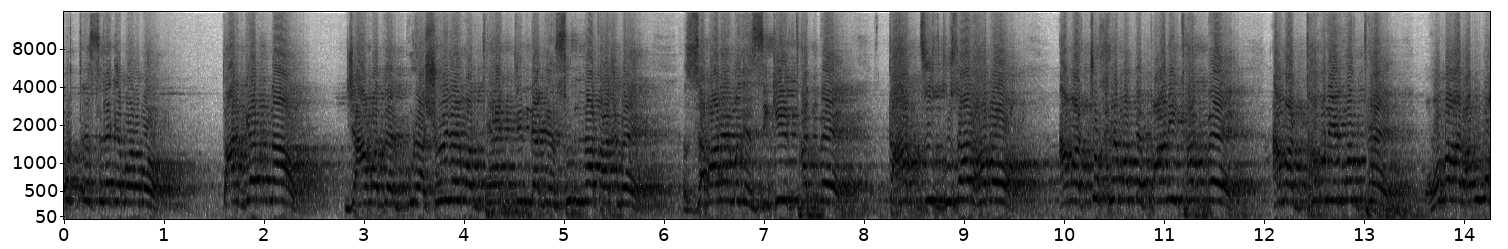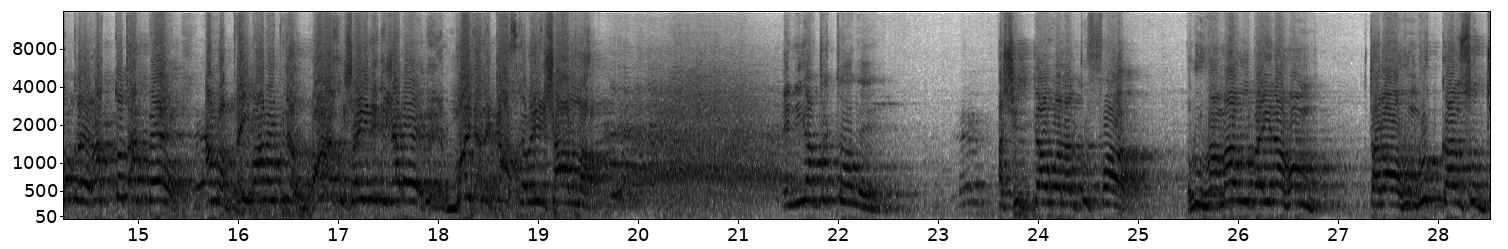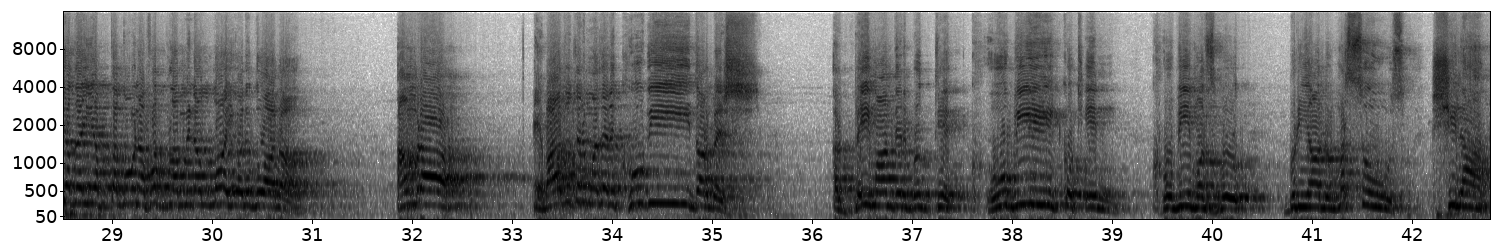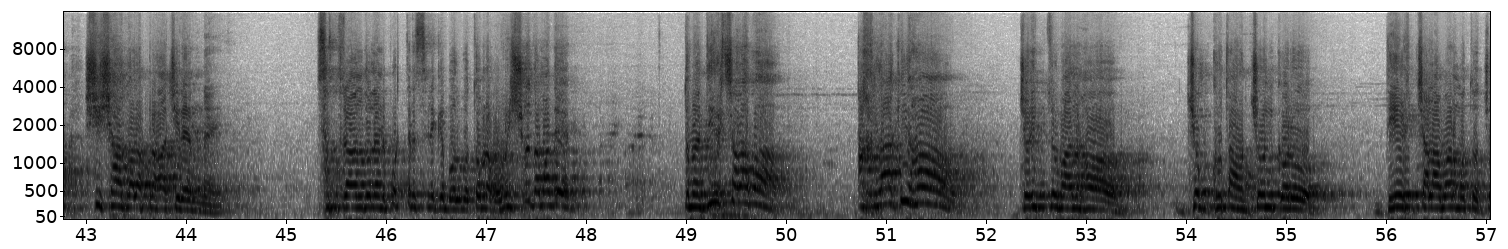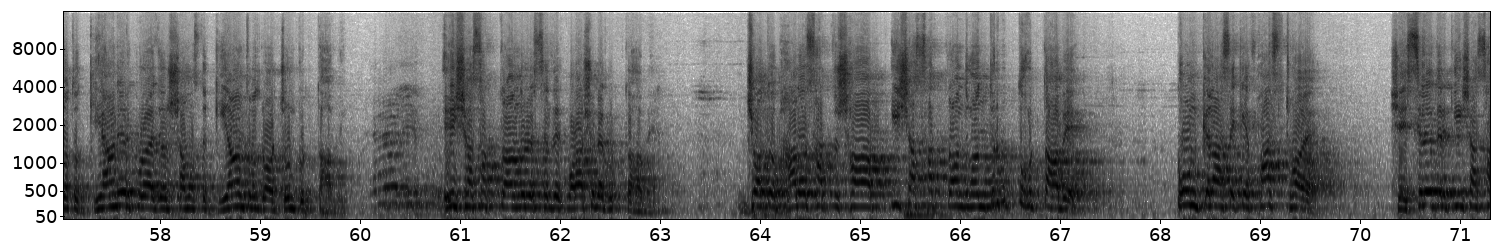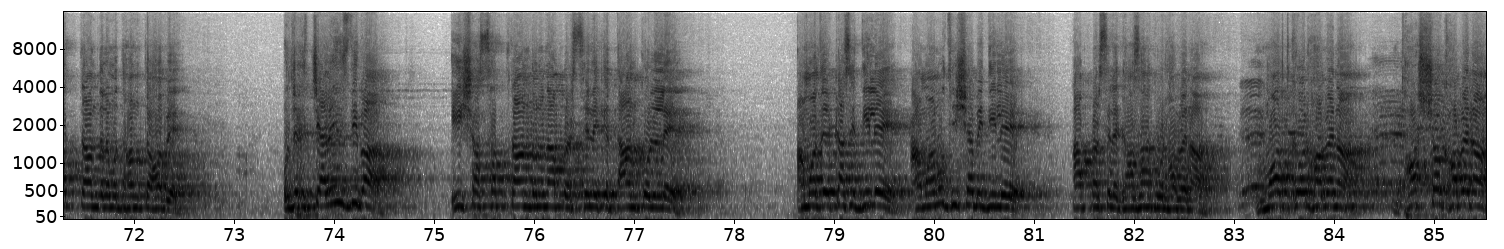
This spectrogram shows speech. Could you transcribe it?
প্রত্যেক ছেলেকে বলব টার্গেট নাও যে আমাদের পুরো শরীরের মধ্যে একদিন একদিন সুন্নাত আসবে মধ্যে জিকির থাকবে, তাহাজ্জুদ গুজার হব, আমার চোখের মধ্যে পানি থাকবে, আমার ধমনির মধ্যে ওমার, আবু রক্ত থাকবে, আমরা বেঈমানের বিরুদ্ধে লড়াকু সৈনিক হিসাবে ময়দানে কাজ করবে ইনশাআল্লাহ। এই নিয়ম থাকতে হবে। আশিদ্দাউ আলাল কুফার রুহামাউ বাইনাহুম, তারাহুম মিনাল্লাহি ওয়া রিদওয়ানা আমরা ইবাদতের মধ্যে খুবই দরবেশ আর বেঈমানদের বিরুদ্ধে খুবই কঠিন, খুবই মজবুত মাসুস শিলা গলা প্রাচীরের ছাত্র প্রত্যেক বলব, তোমরা ভবিষ্যৎ আমাদের, তোমরা দেশ চালাবা, আখলাকি হও, চরিত্রবান হও, যোগ্যতা অর্জন করো, দেশ চালাবার মতো যত জ্ঞানের প্রয়োজন, সমস্ত জ্ঞান তোমাদের অর্জন করতে হবে। এই ছাত্র আন্দোলনের পড়াশোনা করতে হবে। যত ভালো ছাত্র সব ঈশা ছাত্র আন্দোলন অন্তর্ভুক্ত করতে হবে। কোন ক্লাসে কে ফার্স্ট হয়, সেই ছেলেদেরকে ঈশা ছাত্র আন্দোলনের মধ্যে আনতে হবে। ওদেরকে চ্যালেঞ্জ দিবা, ঈশা ছাত্র আন্দোলন আপনার ছেলেকে দান করলে, আমাদের কাছে দিলে, আমানত হিসাবে দিলে আপনার ছেলে গাঁজাখোর হবে না মদখোর হবে না। ধর্ষক হবে না,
